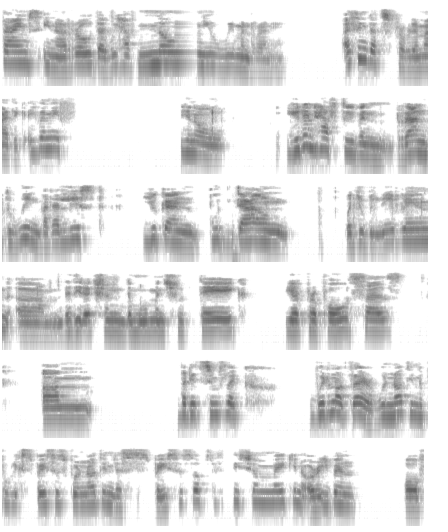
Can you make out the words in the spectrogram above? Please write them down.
times in a row that we have no new women running. I think that's problematic. Even if, you know, you don't have to even run to win, but at least you can put down what you believe in, um, the direction the movement should take, your proposals, um, but it seems like we're not there. We're not in the public spaces. We're not in the spaces of decision making or even of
